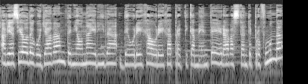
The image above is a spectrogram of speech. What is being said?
Había sido degollada, tenía una herida de oreja a oreja prácticamente, era bastante profunda,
